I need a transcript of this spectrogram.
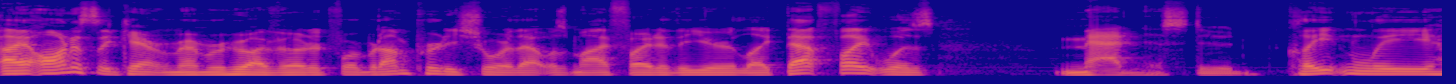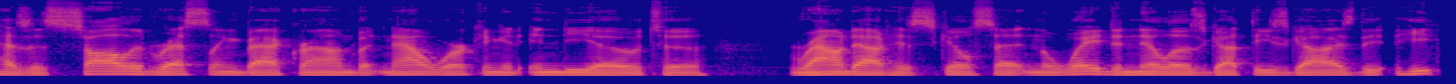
I honestly can't remember who I voted for, but I'm pretty sure that was my fight of the year. Like that fight was madness, dude. Clayton Lee has a solid wrestling background, but now working at Indio to round out his skill set. And the way Danilo's got these guys, the, he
